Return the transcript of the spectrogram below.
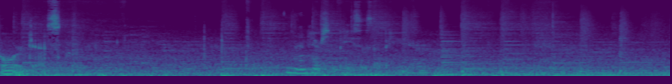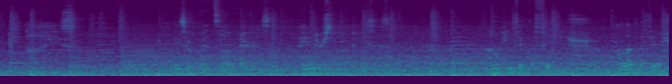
Gorgeous. And then here's some pieces up here. Nice. These are Winslow Harris Anderson pieces. Oh, he did the fish. I love the fish.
